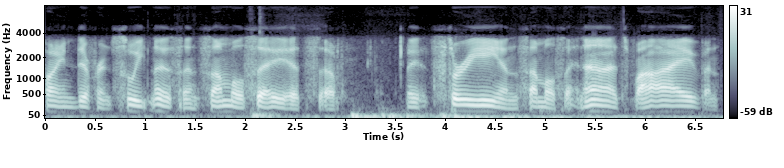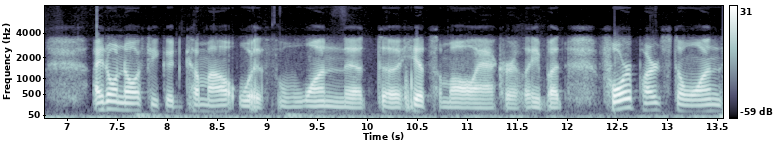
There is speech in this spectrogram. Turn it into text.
find different sweetness, and some will say it's uh, it's three, and some will say no, nah, it's five, and I don't know if you could come out with one that uh, hits them all accurately, but four parts to one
